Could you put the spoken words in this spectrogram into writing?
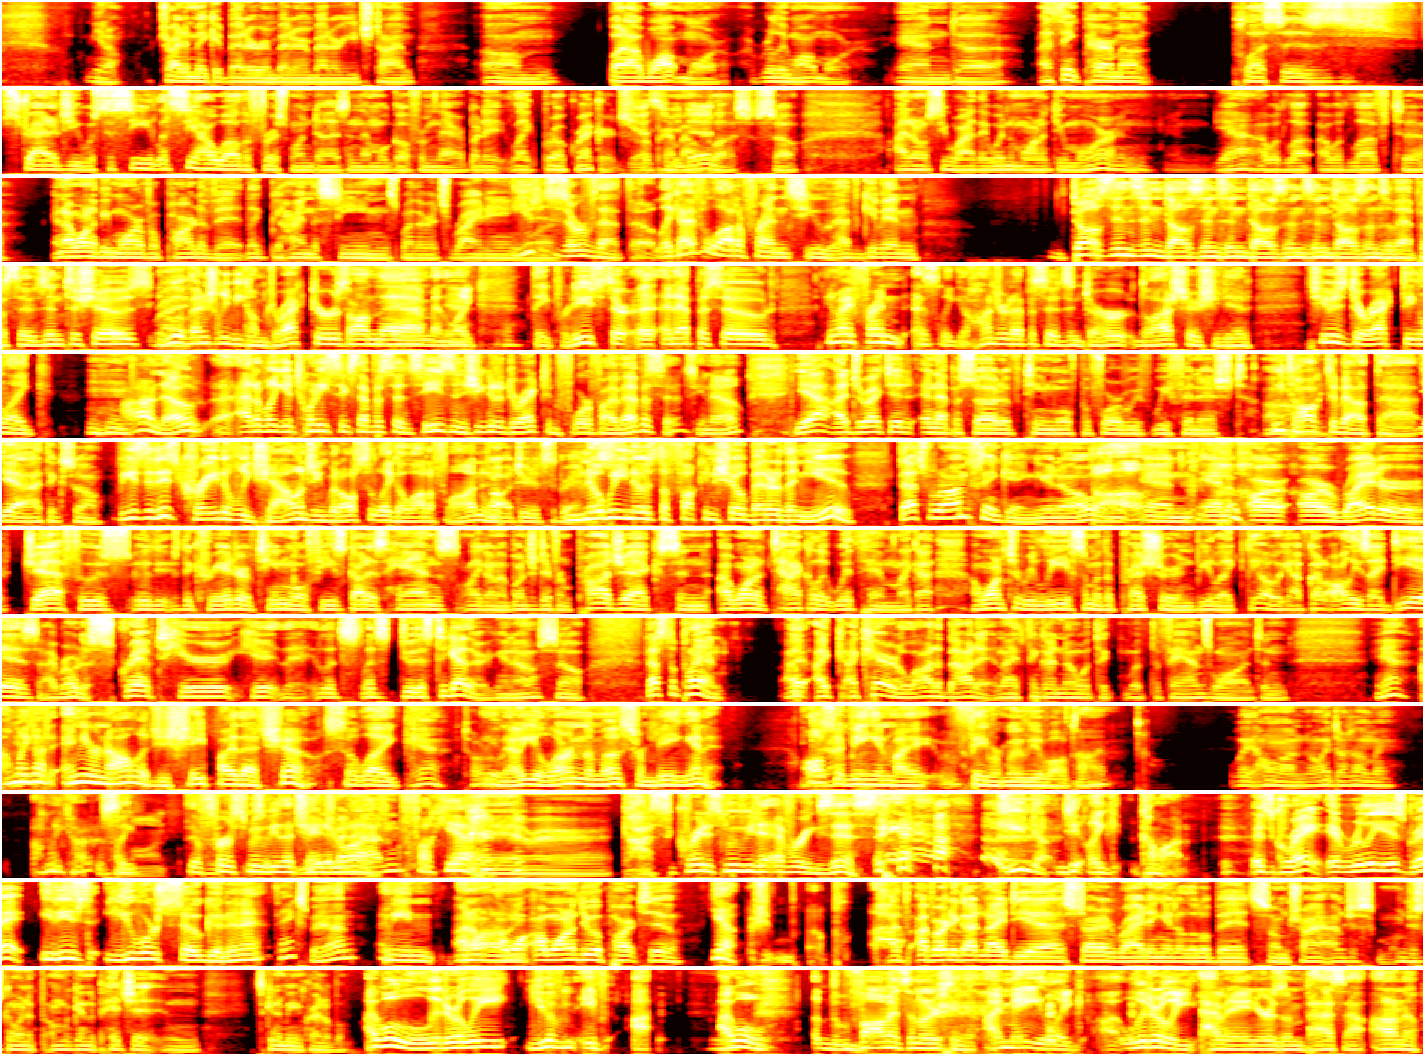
you know try to make it better and better and better each time. Um, but I want more. I really want more, and uh, I think Paramount Plus's strategy was to see let's see how well the first one does, and then we'll go from there. But it like broke records Yes, for Paramount. Plus, so I don't see why they wouldn't want to do more. And, and yeah, I would love I would love to. And I want to be more of a part of it, like behind the scenes, whether it's writing. You or, deserve that though. Like I have a lot of friends who have given dozens and dozens and dozens and dozens of episodes into shows who eventually become directors on them Yeah, and yeah, like they produce their uh, an episode. I mean, my friend has like hundred episodes into her the last show she did. She was directing like Mm-hmm. I don't know out of like a twenty six episode season, she could have directed four or five episodes. You know, Yeah, I directed an episode of Teen Wolf before we, we finished. we Um, talked about that. Yeah, I think so. because it is creatively challenging, but also like a lot of fun. And Oh, dude, it's the greatest. Nobody knows the fucking show better than you. That's what I'm thinking, you know. Duh. And and our our writer Jeff, who's, who's the creator of Teen Wolf, he's got his hands like on a bunch of different projects, and I want to tackle it with him. Like I, I want to relieve some of the pressure and be like, yo, I've got all these ideas. I wrote a script here. Here, let's let's do this together, you know. So that's the plan. I, I, I care a lot about it, and I think I know what the what the fans want, and yeah. Oh my god! And your knowledge is shaped by that show. So like, Yeah, totally. You know, you learn the most from being in it. Also, being in my favorite movie of all time. Wait, hold on. Wait, don't tell me. Oh my god! It's Come like on. the first movie that changed your Manhattan? life. Fuck yeah! Yeah, right, right, right. God, it's the greatest movie to ever exist. do you know? Do you- like, come on! It's great. It really is great. It is. You were so good in it. Thanks, man. I mean, I, I, don't want. I, want, I want to do a part two. yeah. I've, I've already got an idea. I started writing it a little bit, so I'm trying. I'm just I'm just going to I'm going to pitch it, and it's going to be incredible. I will literally. You have if I. I will vomit and understand. I may like uh, literally have an aneurysm, pass out. I don't know.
